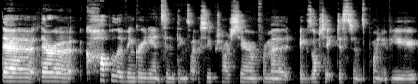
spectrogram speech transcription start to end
there there are a couple of ingredients in things like supercharged serum from an exotic distance point of view.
